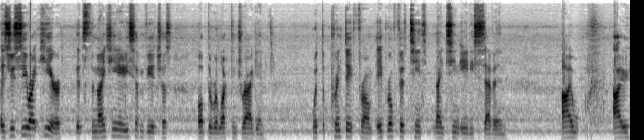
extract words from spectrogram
as you see right here, it's the 1987 VHS of The Reluctant Dragon with the print date from April 15th, 1987. I, I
